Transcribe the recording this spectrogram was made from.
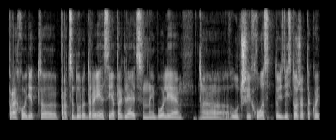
проходит э, процедура DRS и определяется наиболее э, лучший хост. То есть здесь тоже такой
